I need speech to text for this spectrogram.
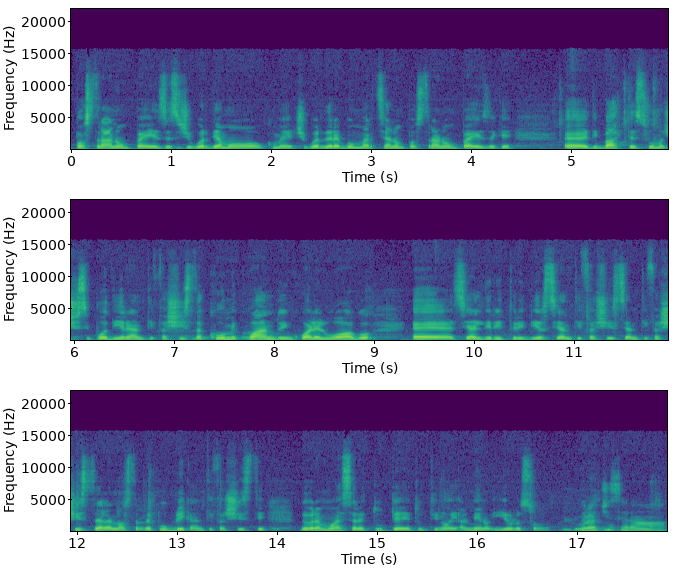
po' strano un paese, se ci guardiamo come ci guarderebbe un marziano, un po' strano un paese che eh, dibatte su ma ci si può dire antifascista come, quando, in quale luogo eh, si ha il diritto di dirsi antifascisti. Antifascista è la nostra Repubblica, antifascisti dovremmo essere tutte e tutti noi, almeno io lo sono. Però ci sarà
